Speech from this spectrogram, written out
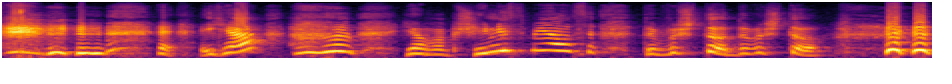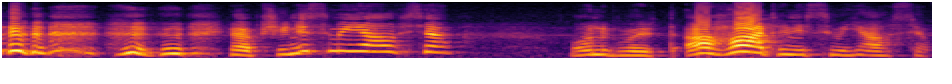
Я? Я вообще не смеялся. Да вы что, да вы что? Я вообще не смеялся. Он говорит, ага, ты не смеялся.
